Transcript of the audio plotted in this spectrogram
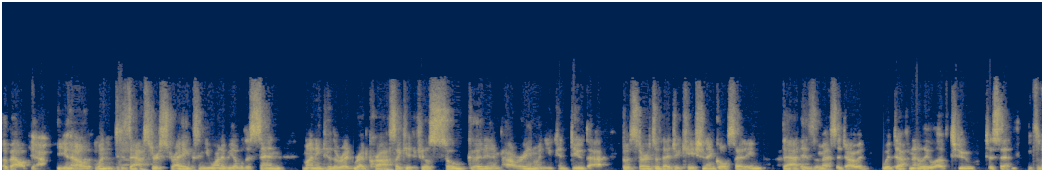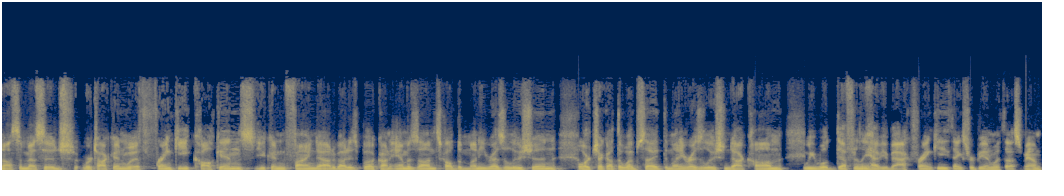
about. Yeah. You know when disaster strikes and you want to be able to send money to the red red cross like it feels so good and empowering when you can do that. So it starts with education and goal setting that is the message I would would definitely love to to send. It's an awesome message. We're talking with Frankie Calkins. You can find out about his book on Amazon. It's called The Money Resolution, or check out the website, themoneyresolution.com. We will definitely have you back, Frankie. Thanks for being with us, man.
